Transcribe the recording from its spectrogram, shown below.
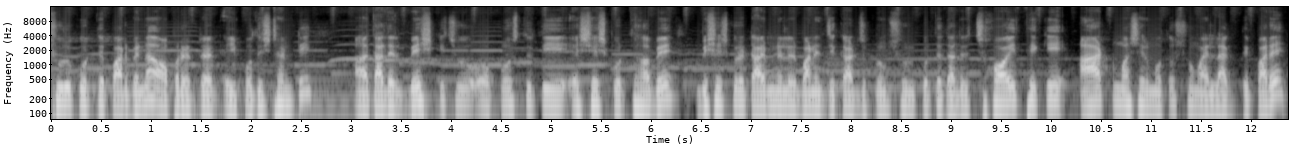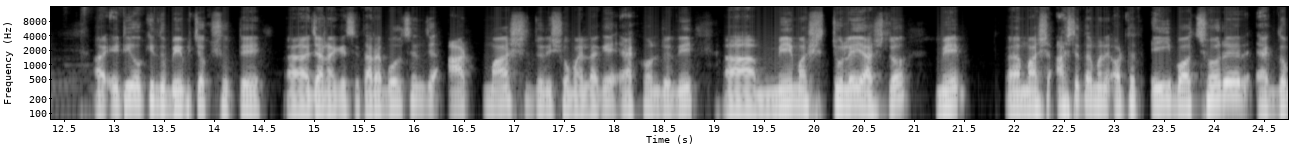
শুরু করতে পারবে না অপারেটর এই প্রতিষ্ঠানটি। তাদের বেশ কিছু প্রস্তুতি শেষ করতে হবে। বিশেষ করে টার্মিনালের বাণিজ্যিক কার্যক্রম শুরু করতে তাদের ছয় থেকে আট মাসের মতো সময় লাগতে পারে। এটিও কিন্তু বেবিচক সূত্রে জানা গেছে। তারা বলছেন যে আট মাস যদি সময় লাগে, এখন যদি মে মাস চলেই আসলো, মে মাস আসলে তার মানে অর্থাৎ এই বছরের একদম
